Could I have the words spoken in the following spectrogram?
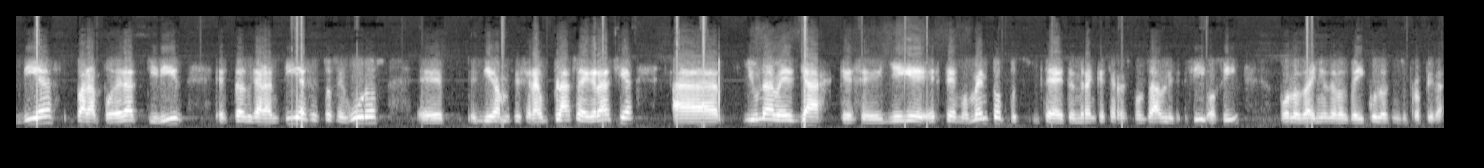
días para poder adquirir estas garantías, estos seguros, eh, digamos que será un plazo de gracia, ah, y una vez ya que se llegue este momento, pues se tendrán que ser responsables, sí o sí, por los daños de los vehículos en su propiedad.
